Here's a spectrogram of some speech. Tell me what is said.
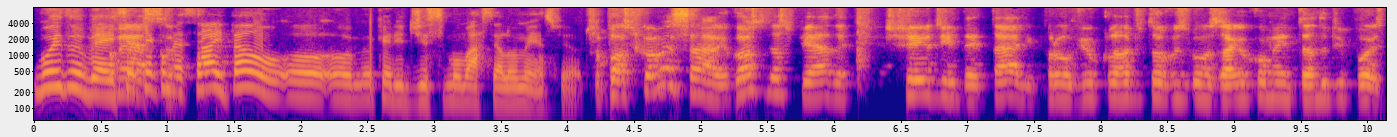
Muito bem. Você Começa. quer começar, então, ô, ô, meu queridíssimo Marcelo Mansfield? Eu posso começar. Eu gosto das piadas cheias de detalhe para ouvir o Cláudio Torres Gonzaga comentando depois.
